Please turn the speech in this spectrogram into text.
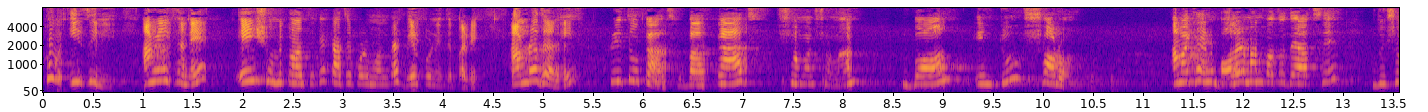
খুব ইজিলি আমি এখানে এই সমীকরণ থেকে কাজের পরিমাণটা বের করে নিতে পারি। আমরা জানি কৃত কাজ বা কাজ সমান সমান বল ইন্টু স্মরণ আমার এখানে বলের মান কত দেওয়া আছে? দুশো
